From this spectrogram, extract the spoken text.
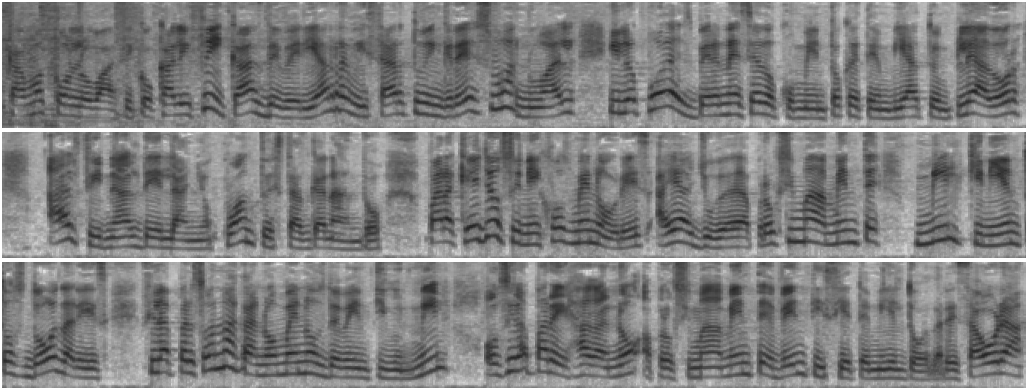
Arrancamos con lo básico. Calificas, deberías revisar tu ingreso anual y lo puedes ver en ese documento que te envía tu empleador al final del año. ¿Cuánto estás ganando? Para aquellos sin hijos menores hay ayuda de aproximadamente 1.500 dólares si la persona ganó menos de 21 mil o si la pareja ganó aproximadamente 27 mil dólares. Ahora,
